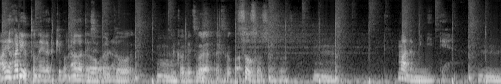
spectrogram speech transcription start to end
ああいうハリウッドの映画って結構長かったりするから。割とうん。1ヶ月ぐらいやったりするから、そうそうそうそう。うん。まだ見に行って。うん。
